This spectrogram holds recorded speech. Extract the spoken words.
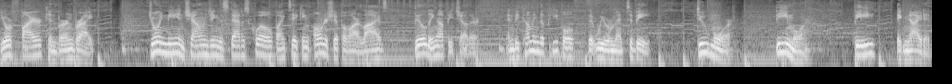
your fire can burn bright. Join me in challenging the status quo by taking ownership of our lives, building up each other, and becoming the people that we were meant to be. Do more. Be more. Be ignited.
